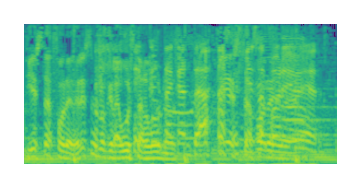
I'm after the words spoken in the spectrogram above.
Fiesta Forever, esto es lo que le gusta a algunos. Canta, canta. Fiesta Fiesta Forever. Forever.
